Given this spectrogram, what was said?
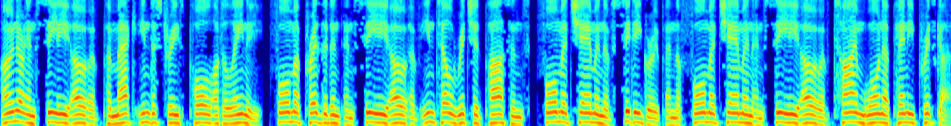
owner and CEO of Permac Industries Paul Otellini, former President and CEO of Intel Richard Parsons, former Chairman of Citigroup and the former Chairman and CEO of Time Warner Penny Pritzker,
